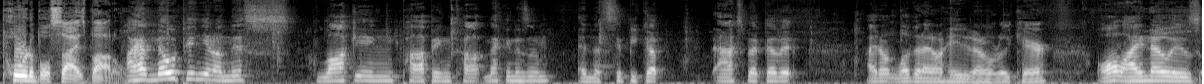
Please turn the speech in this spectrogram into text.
portable size bottle. I have no opinion on this locking, popping top mechanism and the sippy cup aspect of it. I don't love it. I don't hate it. I don't really care. All I know is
